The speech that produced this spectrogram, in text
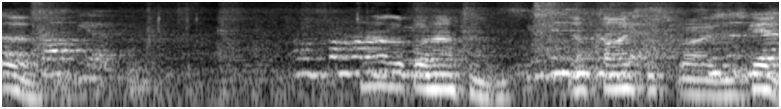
ugh. Now look what happens. Now 5 subscribers here.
